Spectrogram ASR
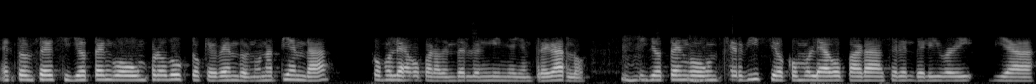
Entonces, si yo tengo un producto que vendo en una tienda, ¿cómo le hago para venderlo en línea y entregarlo? Si yo tengo un servicio, ¿cómo le hago para hacer el delivery vía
